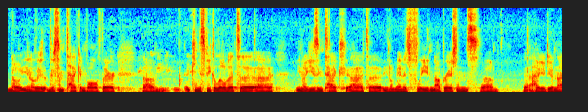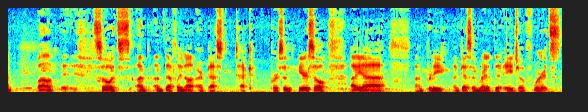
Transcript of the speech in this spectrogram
note, you know, there's, there's some tech involved there. Um, can you speak a little bit to, uh, you know, using tech uh, to, you know, manage fleet and operations, um, how you're doing that? Well, so it's, I'm, I'm definitely not our best tech person here. So I, uh, I'm pretty, I guess I'm right at the age of where it's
